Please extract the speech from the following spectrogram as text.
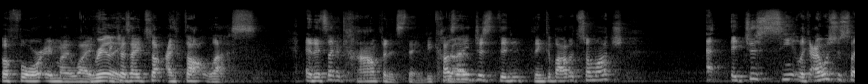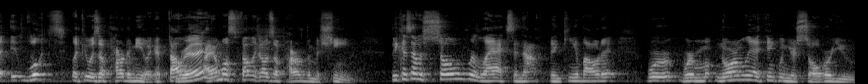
before in my life Really? because I thought I thought less, and it's like a confidence thing because I just didn't think about it so much. It just seemed like I was just like it looked like it was a part of me. Like I felt, Really? I almost felt like I was a part of the machine because I was so relaxed and not thinking about it. Where mo- normally I think when you're sober, you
